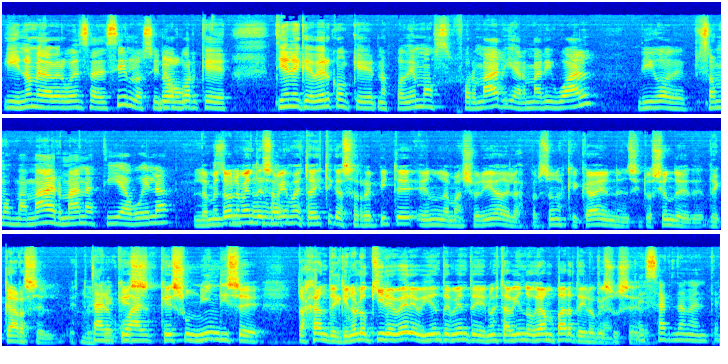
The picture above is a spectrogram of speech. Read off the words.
y no me da vergüenza decirlo, sino porque tiene que ver con que nos podemos formar y armar igual Digo, somos mamá, hermana, tía, abuela. Lamentablemente esa misma estadística se repite en la mayoría de las personas que caen en situación de, cárcel. Este, Tal que, cual. Es, que es un índice tajante. El que no lo quiere ver, evidentemente, no está viendo gran parte de lo que sucede. Exactamente.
